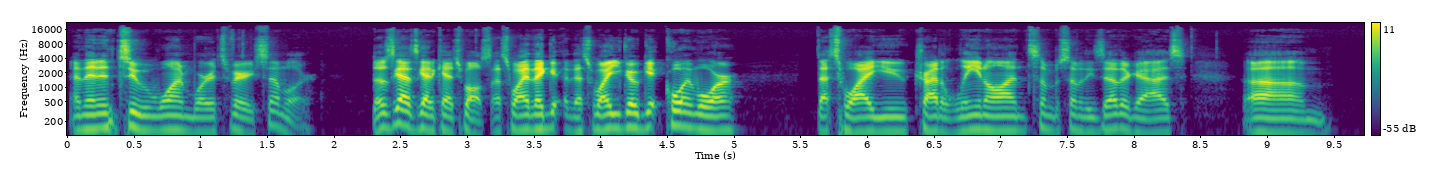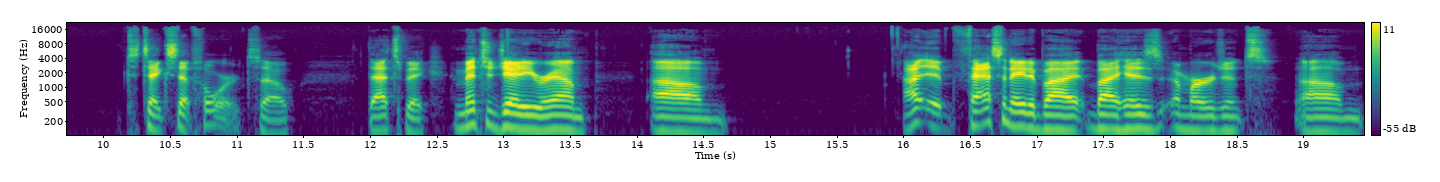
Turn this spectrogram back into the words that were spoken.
and then into one where it's very similar. Those guys got to catch balls. That's why they. That's why you go get Koy Moore. That's why you try to lean on some some of these other guys um, to take steps forward. So that's big. I mentioned JD Rhym. Um, I fascinated by by his emergence. Um,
